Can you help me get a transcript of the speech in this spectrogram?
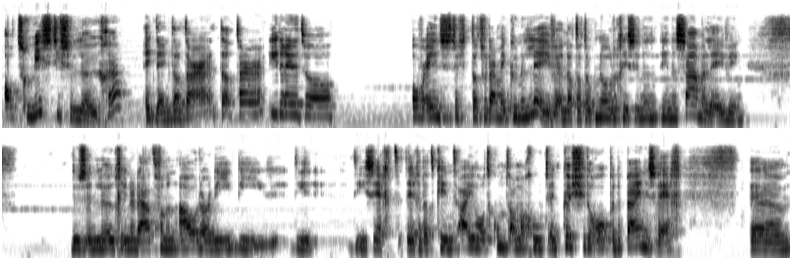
altruïstische leugen. Ik denk dat daar, dat daar iedereen het wel over eens is dat, dat we daarmee kunnen leven. En dat dat ook nodig is in een, in een samenleving. Dus een leugen inderdaad van een ouder die, die, die, die zegt tegen dat kind: ah joh, het komt allemaal goed en kus je erop en de pijn is weg. Uh,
